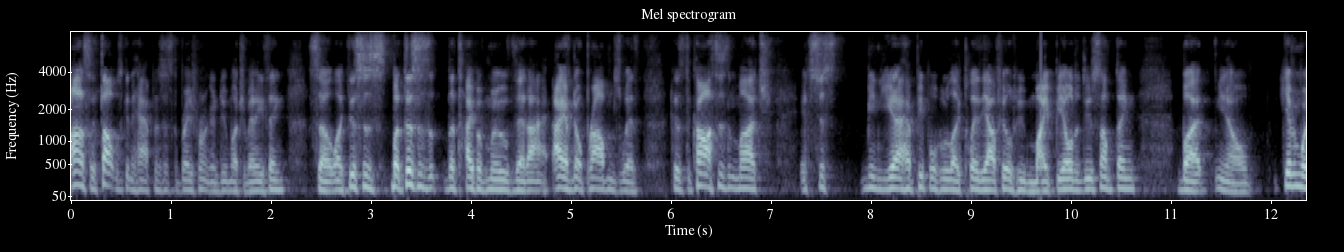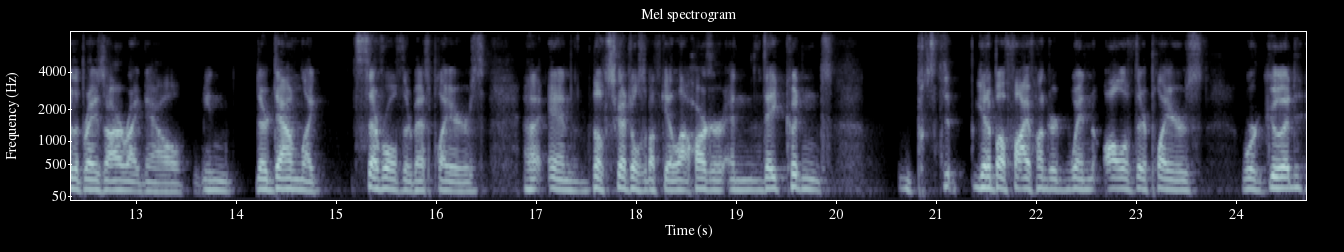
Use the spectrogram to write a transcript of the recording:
honestly thought was going to happen is the Braves weren't going to do much of anything. So like this is, but this is the type of move that I I have no problems with because the cost isn't much. It's just I mean, you gotta have people who like play the outfield who might be able to do something, but you know, given where the Braves are right now, I mean, they're down like several of their best players, uh, and the schedule's about to get a lot harder, and they couldn't get above 500 when all of their players were good,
